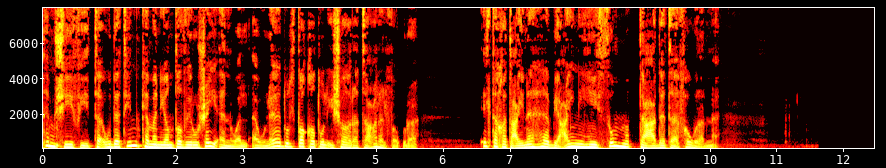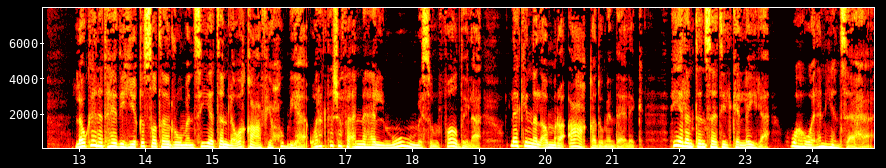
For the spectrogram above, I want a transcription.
تمشي في تأودة كمن ينتظر شيئا والأولاد التقطوا الإشارة على الفور. التقت عيناها بعينه ثم ابتعدتا فورا. لو كانت هذه قصة رومانسية لوقع في حبها ولاكتشف أنها المومس الفاضلة لكن الأمر أعقد من ذلك. هي لن تنسى تلك الليلة وهو لن ينساها.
